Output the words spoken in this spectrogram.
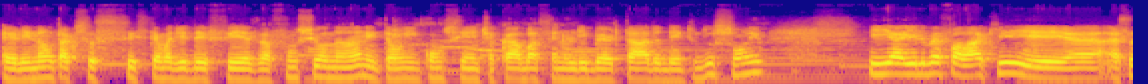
ele não está com seu sistema de defesa funcionando, então o inconsciente acaba sendo libertado dentro do sonho. E aí ele vai falar que é, essa,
